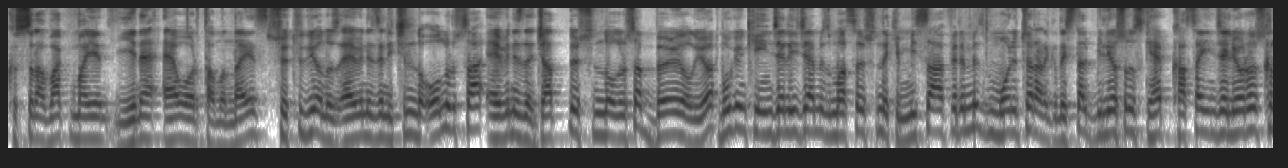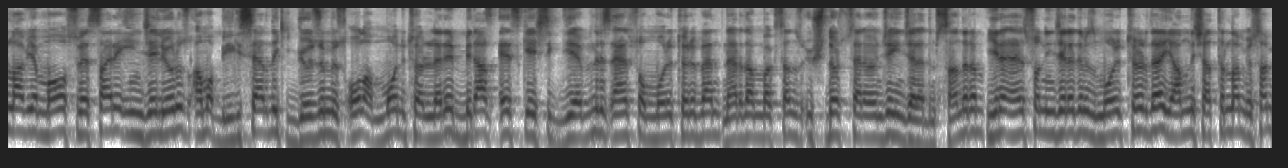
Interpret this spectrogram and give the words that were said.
Kusura bakmayın. Yine ev ortamındayız. Stüdyonuz evinizin içinde olursa, evinizde cadde üstünde olursa böyle oluyor. Bugünkü inceleyeceğimiz masa üstündeki misafirimiz monitör arkadaşlar. Biliyorsunuz ki hep kasa inceliyoruz. Klavye, mouse vesaire inceliyoruz ama bilgisayardaki gözümüz olan monitörleri biraz es geçtik diyebiliriz. En son monitörü ben nereden baksanız 3-4 sene önce inceledim sanırım. Yine en son incelediğimiz monitörü de yanlış hatırlamıyorsam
